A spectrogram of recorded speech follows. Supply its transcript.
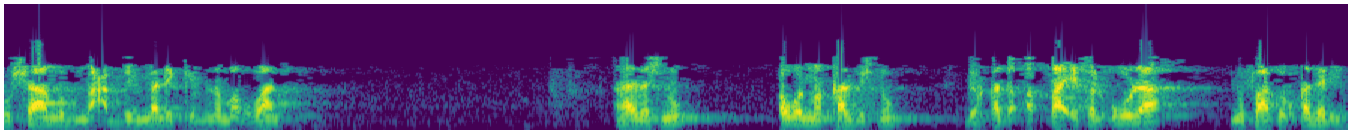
هشام بن عبد الملك بن مروان. هذا شنو؟ أول من قال بشنو؟ بالقدر. الطائفة الأولى نفاة القدر.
